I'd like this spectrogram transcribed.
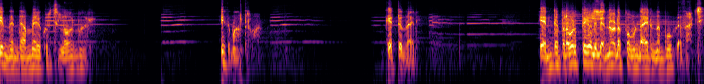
ഇന്ന് എന്റെ അമ്മയെ കുറിച്ചുള്ള ഓർമ്മകൾ. ഇത് മാത്രമാണ്. കെട്ടുതാലി എന്റെ പ്രവൃത്തികളിൽ എന്നോടൊപ്പം ഉണ്ടായിരുന്ന മൂകസാക്ഷി.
